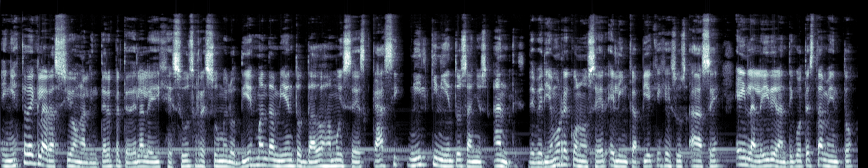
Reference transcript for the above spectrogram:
En esta declaración al intérprete de la ley, Jesús resume los 10 mandamientos dados a Moisés casi 1500 años antes. Deberíamos reconocer el hincapié que Jesús hace en la ley del Antiguo Testamento Testamento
